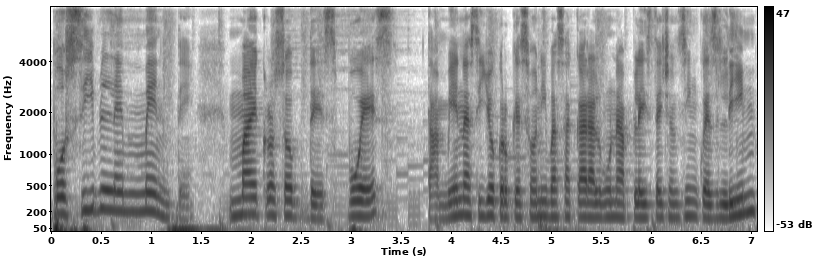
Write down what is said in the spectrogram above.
Posiblemente Microsoft después, también así yo creo que Sony va a sacar alguna PlayStation 5 Slim,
